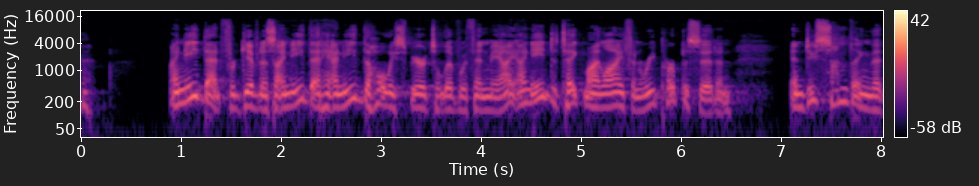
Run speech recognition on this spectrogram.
I need that forgiveness. I need that. I need the Holy Spirit to live within me. I, I need to take my life and repurpose it and, and do something that,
